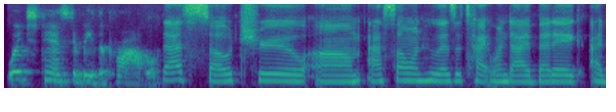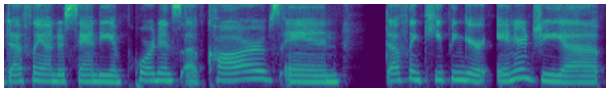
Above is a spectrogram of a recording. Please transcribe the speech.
which tends to be the problem. That's so true. Um, as someone who is a type one diabetic, I definitely understand the importance of carbs and definitely keeping your energy up.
